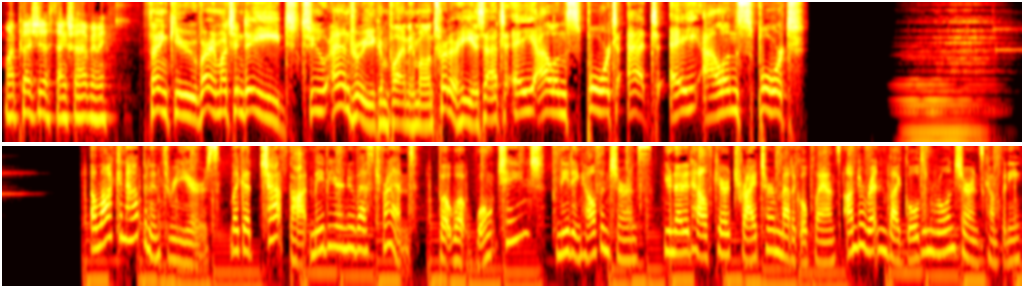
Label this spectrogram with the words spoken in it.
My pleasure. Thanks for having me. Thank you very much indeed to Andrew. You can find him on Twitter. He is at A Allen Sport at A Allen Sport. A lot can happen in three years, like a chatbot may be your new best friend. But what won't change? Needing health insurance. United Healthcare Tri Term Medical Plans, underwritten by Golden Rule Insurance Company,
